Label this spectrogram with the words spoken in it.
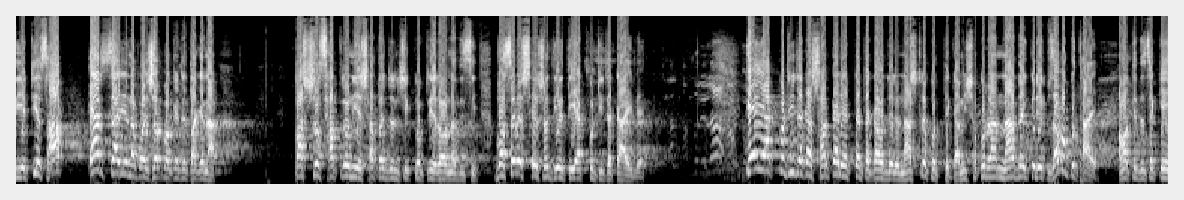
দিয়ে টিয়ে সাপ, এর সাইডে না পয়সা পকেটে থাকে না। পাঁচশো ছাত্র নিয়ে সাতাশ জন শিক্ষক নিয়ে রওনা দিছি। বছরের শেষ হতে হতে এক কোটি টাকা আইবে এই এক কোটি টাকা সরকার একটা টাকাও দিল না, আসলো কোথেকে আমি শুকুর না আদায় করে, যাব কোথায়? আমাকে দিচ্ছে কে?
